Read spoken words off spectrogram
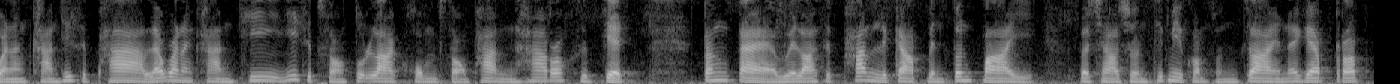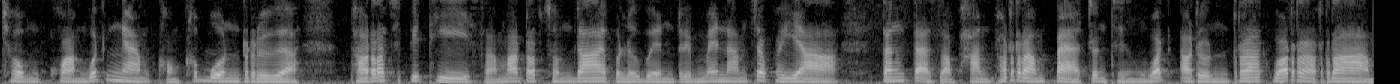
วันอังคารที่ 15 และวันอังคารที่ 22 ตุลาคม 2567 ตั้งแต่เวลา 15นาฬิกาเป็นต้นไป ประชาชนที่มีความสนใจนะครับรับชมความงดงามของขบวนเรือ พระราชพิธีสามารถรับชมได้บริเวณริมแม่น้ำเจ้าพระยา ตั้งแต่สะพานพระราม 8 จนถึงวัดอรุณราชวราราม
